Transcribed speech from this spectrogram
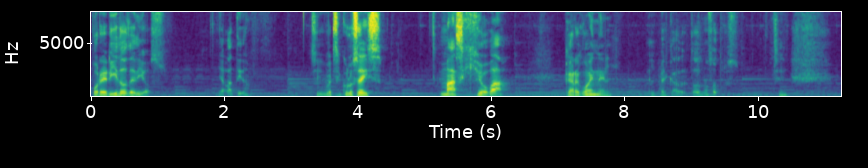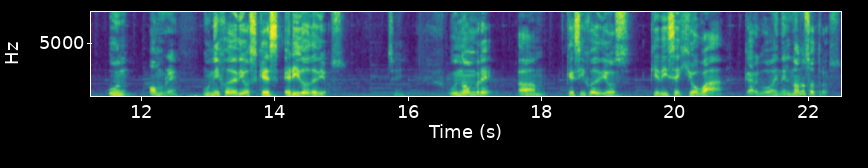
por herido de Dios y abatido. ¿Sí? Versículo 6. Mas Jehová cargó en él el pecado de todos nosotros. Un hombre, un hijo de Dios que es herido de Dios. Un hombre que es hijo de Dios que dice Jehová cargó en él, no nosotros.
